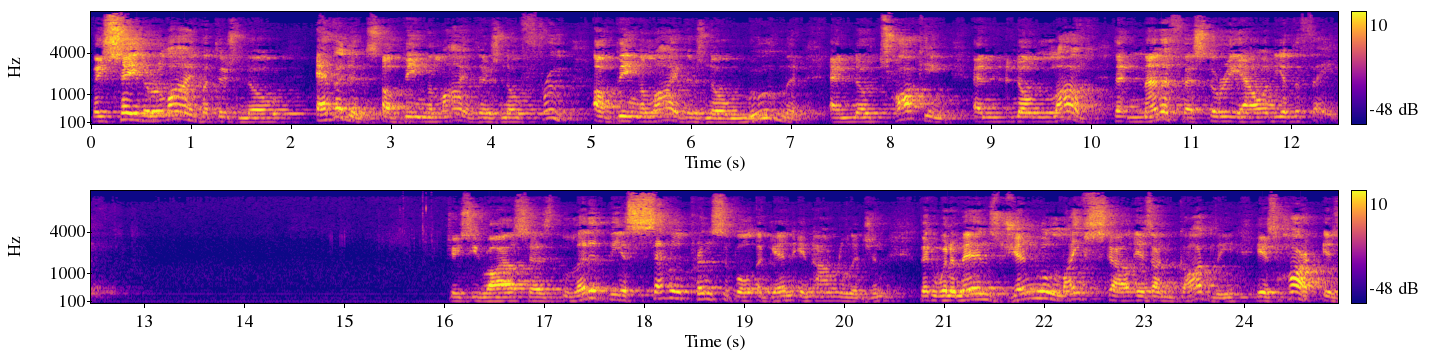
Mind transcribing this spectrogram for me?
They say they're alive, but there's no evidence of being alive. There's no fruit of being alive. There's no movement and no talking and no love that manifests the reality of the faith. J.C. Ryle says, Let it be a settled principle again in our religion that when a man's general lifestyle is ungodly, his heart is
